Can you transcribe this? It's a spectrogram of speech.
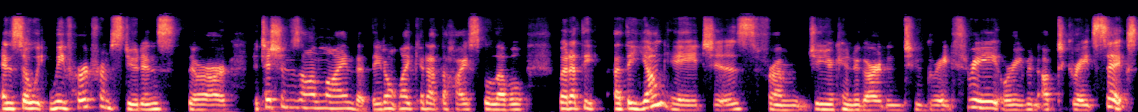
And so we, we've heard from students there are petitions online that they don't like it at the high school level, but at the at the young ages from junior kindergarten to grade three or even up to grade six,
